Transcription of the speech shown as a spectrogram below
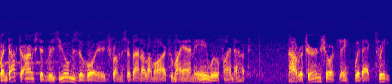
When Dr. Armistead resumes the voyage from Savanna-la-Mar to Miami, we'll find out. I'll return shortly with Act Three.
